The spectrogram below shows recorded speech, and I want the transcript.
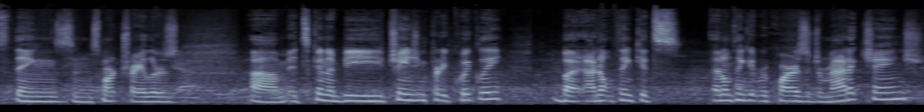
things and smart trailers. Um, it's going to be changing pretty quickly, but I don't think it's I don't think it requires a dramatic change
